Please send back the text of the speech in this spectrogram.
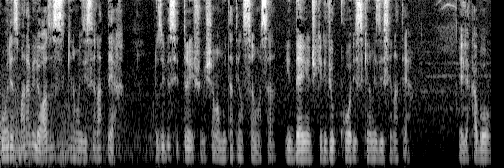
cores maravilhosas que não existem na Terra. Inclusive esse trecho me chama muita atenção, essa ideia de que ele viu cores que não existem na Terra. Ele acabou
